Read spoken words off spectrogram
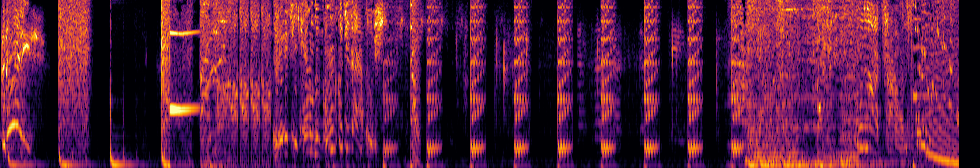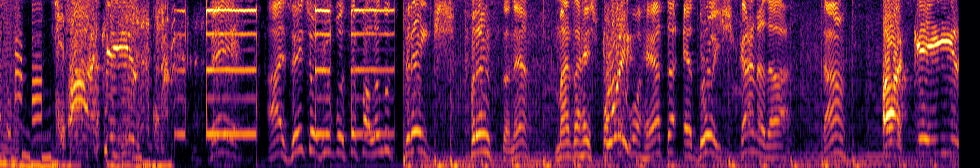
Três, Verificando o banco de dados. Not found. ah, que isso. Bem, a gente ouviu você falando 3. França, né? Mas a resposta Oi. correta é 2. Canadá. Tá? Ah, que isso,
